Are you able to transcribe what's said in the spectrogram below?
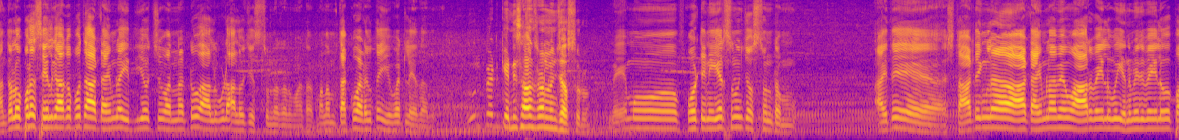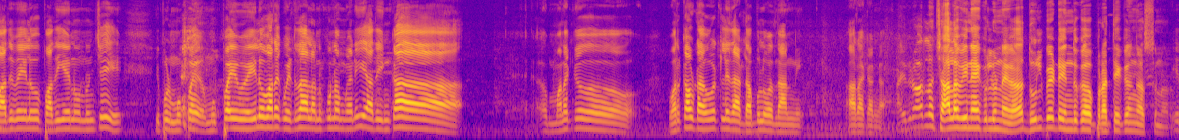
అంత లోపల సేల్ కాకపోతే ఆ టైంలో ఇది ఇవ్వచ్చు అన్నట్టు వాళ్ళు కూడా ఆలోచిస్తున్నారు అనమాట మనం తక్కువ అడిగితే ఇవ్వట్లేదు అది. ధూల్పేటకి ఎన్ని సంవత్సరాల నుంచి వస్తారు మేము ఫోర్టీన్ ఇయర్స్ నుంచి వస్తుంటాము. అయితే స్టార్టింగ్లో ఆ టైంలో మేము ఆరు వేలు ఎనిమిది వేలు పదివేలు పదిహేను నుంచి ఇప్పుడు ముప్పై ముప్పై వేలు వరకు పెట్టాలనుకున్నాం కానీ అది ఇంకా మనకు వర్కౌట్ అవ్వట్లేదు ఆ డబ్బులు దాన్ని ఆ రకంగా. హైదరాబాద్లో చాలా వినాయకులు ఉన్నాయి కదా ధూల్పేట ఎందుకు ప్రత్యేకంగా వస్తున్నారు? ఈ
